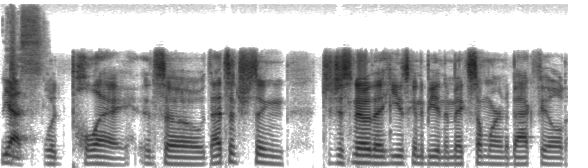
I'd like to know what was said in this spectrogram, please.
yes. would play, and so that's interesting to just know that he's going to be in the mix somewhere in the backfield.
